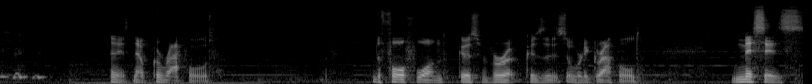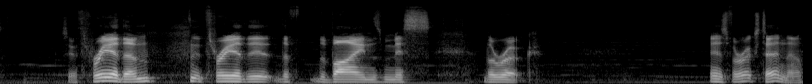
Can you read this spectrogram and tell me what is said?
and it's now grappled. The fourth one goes for Varuk because it's already grappled. Misses. So three of them, three of the, the, the vines miss Varuk. And it's Varuk's turn now.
